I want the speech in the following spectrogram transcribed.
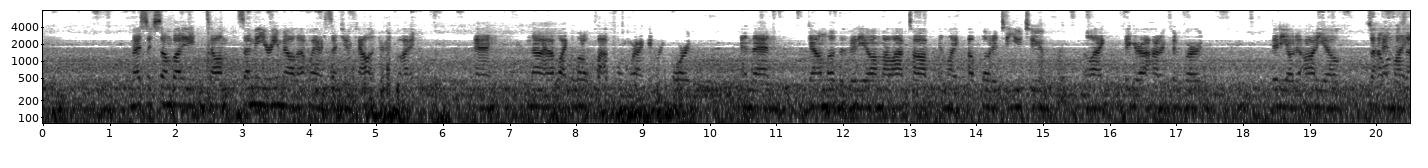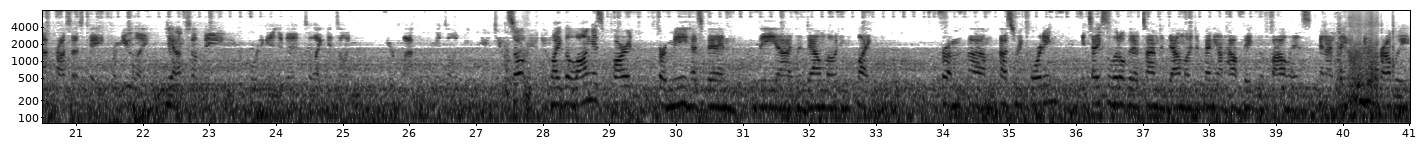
message somebody and tell them send me your email. That way, I send you a calendar invite. And now I have like a little platform where I can record and then download the video on my laptop and like upload it to YouTube. And, like figure out how to convert video to audio. So how long like, does that process take from you like doing something, recording it, and then to like it's on your platform, it's on YouTube. So, whatever you do? like the longest part for me has been the uh, the downloading. Like from um, us recording, it takes a little bit of time to download, depending on how big the file is. And I think it probably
